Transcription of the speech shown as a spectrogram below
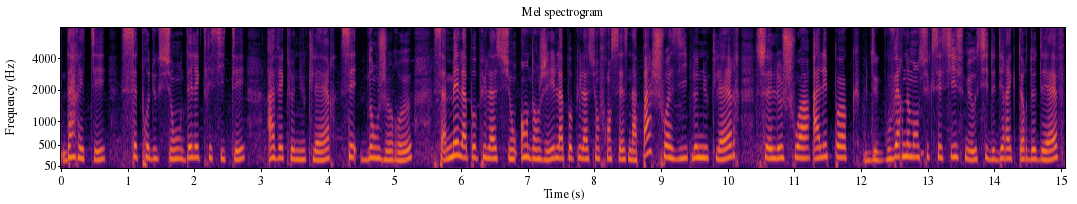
d'arrêter cette production d'électricité avec le nucléaire. C'est dangereux, ça met la population en danger. La population française n'a pas choisi le nucléaire, c'est le choix à l'époque du gouvernement successifs, mais aussi de directeurs d'EDF,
